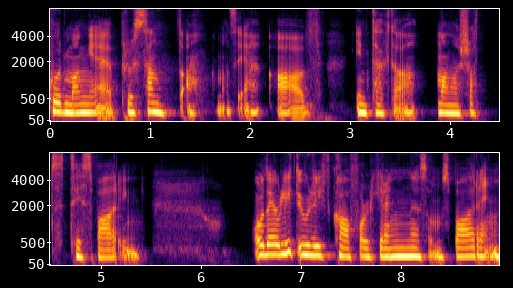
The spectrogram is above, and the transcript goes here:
hvor mange prosenter kan man si, av inntekter man har satt til sparing. Og det er jo litt ulikt hva folk regner som sparing.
